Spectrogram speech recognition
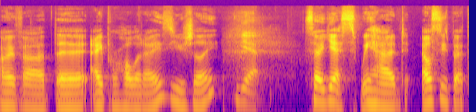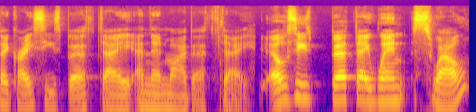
over the April holidays usually. Yeah. So yes, we had Elsie's birthday, Gracie's birthday, and then my birthday. Elsie's birthday went swell.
